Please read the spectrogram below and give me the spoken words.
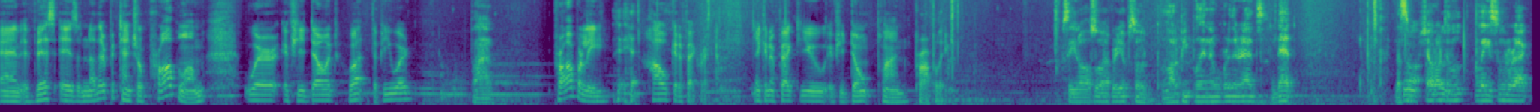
And this is another potential problem where if you don't, what, the P word? Plan. Properly, how could it affect Rick? It can affect you if you don't plan properly. See it also every episode. A lot of people in over their heads, dead. That's No, shout out to Lay Sudarak,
